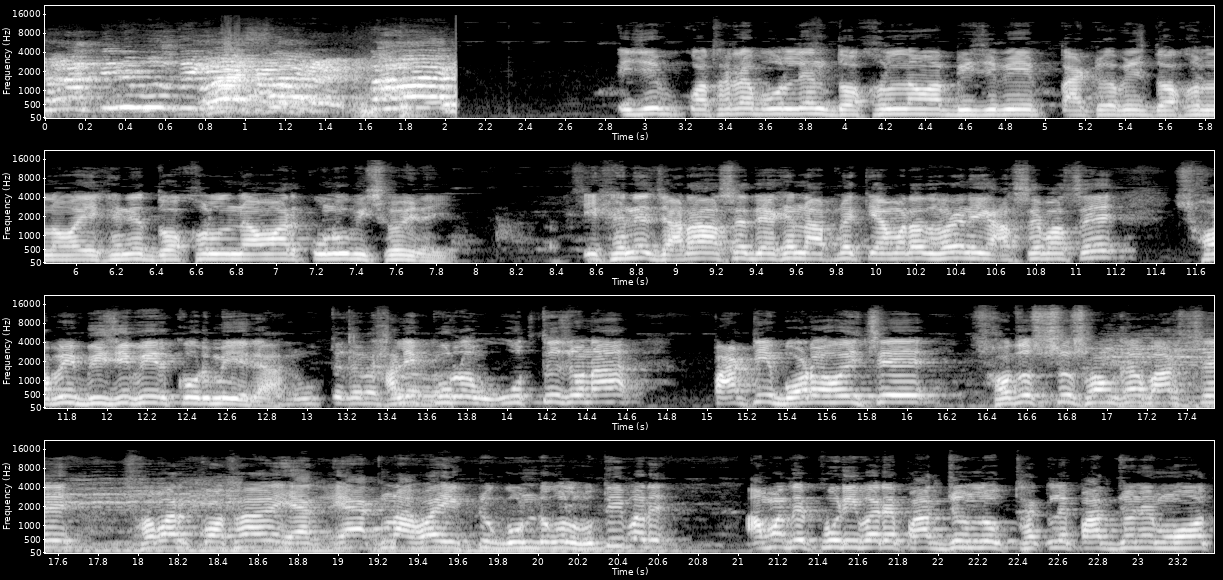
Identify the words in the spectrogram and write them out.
যারা তৃণমূল থেকে আসছে তারা এই যে কথাটা বললেন দখল নেওয়া বিজেপি পার্টি অফিস দখল নেওয়া এখানে দখল নেওয়ার কোনো বিষয় নেই। এখানে যারা আসে দেখেন আপনি ক্যামেরা ধরেন এই আশেপাশে সবই বিজেপির কর্মী এরা খালি পুরো উত্তেজনা পার্টি বড় হয়েছে সদস্য সংখ্যা বাড়ছে সবার কথা এক এক না হয় একটু গন্ডগোল হতেই পারে। আমাদের পরিবারে পাঁচজন লোক থাকলে পাঁচজনের মত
